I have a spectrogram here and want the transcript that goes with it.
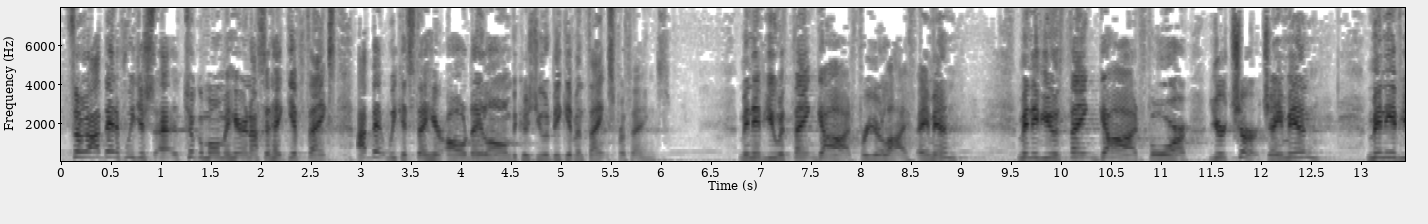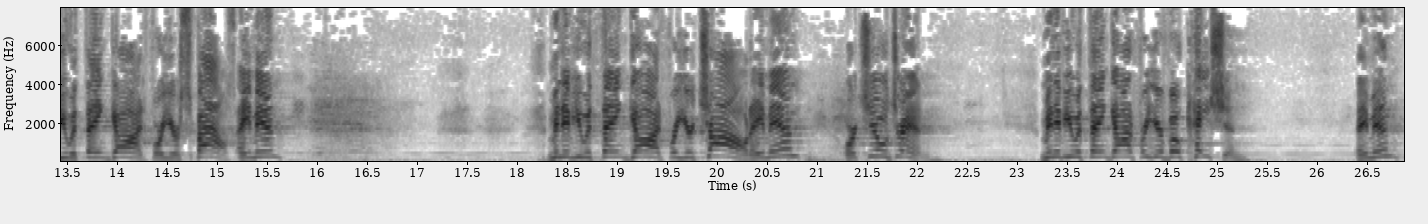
So I bet if we just uh, took a moment here and I said, hey, give thanks, I bet we could stay here all day long because you would be giving thanks for things. Many of you would thank God for your life. Amen? Many of you would thank God for your church. Amen? Many of you would thank God for your spouse. Amen? Many of you would thank God for your child. Amen? Or children. Many of you would thank God for your vocation. Amen?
